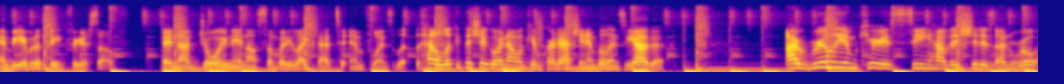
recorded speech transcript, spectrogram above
and be able to think for yourself and not join in on somebody like that to influence. Hell, look at the shit going on with Kim Kardashian and Balenciaga. I really am curious seeing how this shit is unro-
